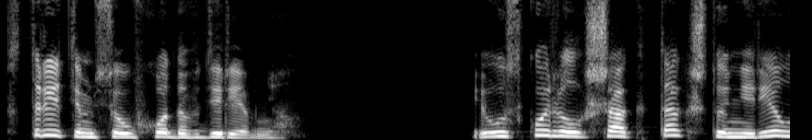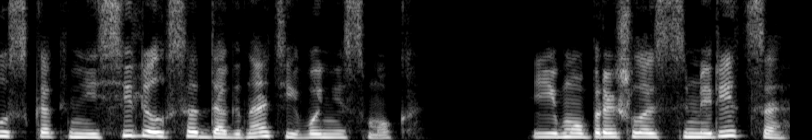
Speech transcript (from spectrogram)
Встретимся у входа в деревню». И ускорил шаг так, что Нереус, как ни силился, догнать его не смог. Ему пришлось смириться,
